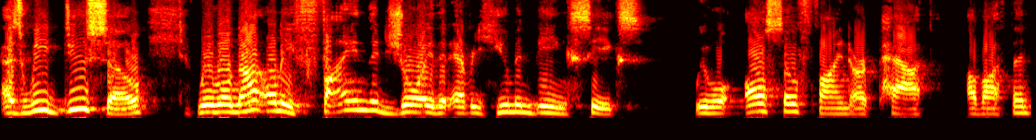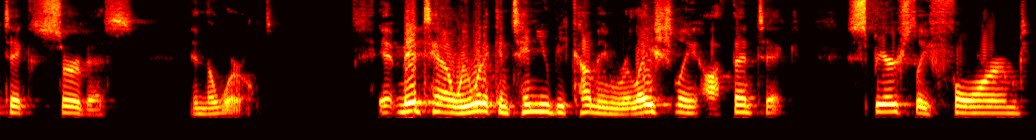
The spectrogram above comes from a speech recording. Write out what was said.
As we do so, we will not only find the joy that every human being seeks, we will also find our path of authentic service in the world. At Midtown, we want to continue becoming relationally authentic, spiritually formed,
